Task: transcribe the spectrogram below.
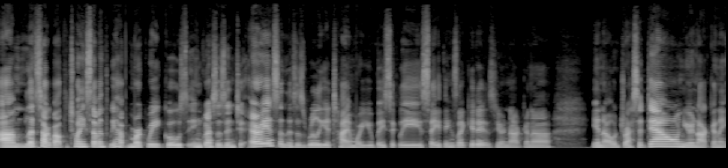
Um, let's talk about the 27th. We have Mercury goes ingresses into Aries, and this is really a time where you basically say things like it is. You're not gonna, you know, dress it down. You're not gonna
